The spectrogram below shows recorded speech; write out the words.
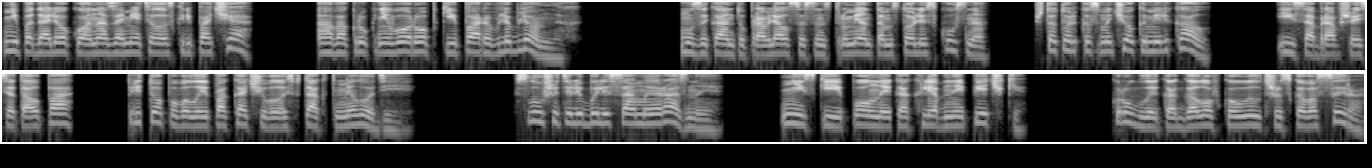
Неподалеку она заметила скрипача, а вокруг него робкие пары влюбленных. Музыкант управлялся с инструментом столь искусно, что только смычок и мелькал, и собравшаяся толпа притопывала и покачивалась в такт мелодии. Слушатели были самые разные. Низкие и полные, как хлебные печки, круглые, как головка уилтширского сыра,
